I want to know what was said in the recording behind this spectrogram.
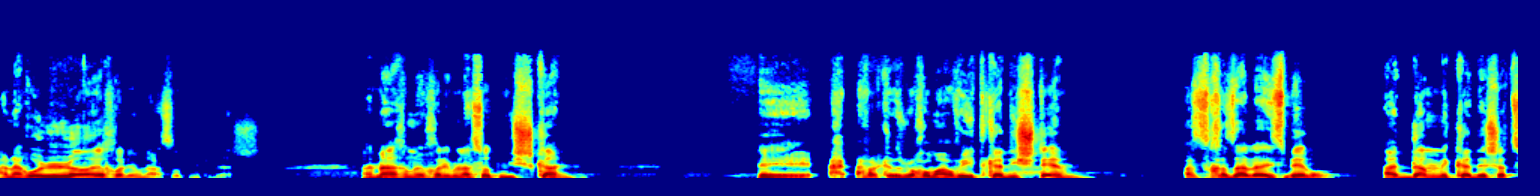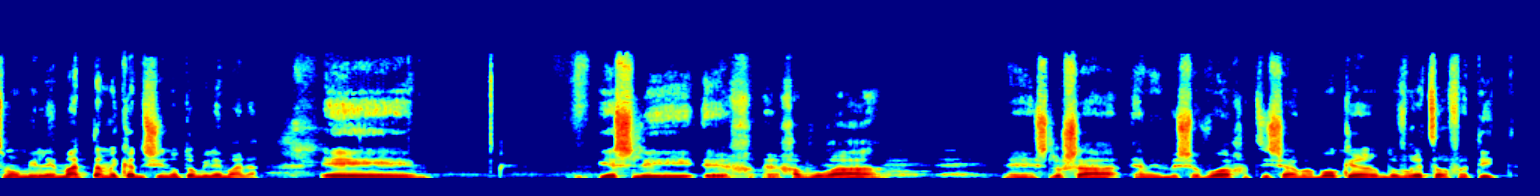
אנחנו לא יכולים לעשות מקדש. אנחנו יכולים לעשות משכן. אה, אבל הקדוש ברוך הוא אמר, והתקדישתם. אז חז"ל הסבירו, האדם מקדש עצמו מלמטה, מקדשים אותו מלמעלה. אה, יש לי אה, חבורה, שלושה ימים בשבוע, חצי שעה בבוקר, דוברי צרפתית.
